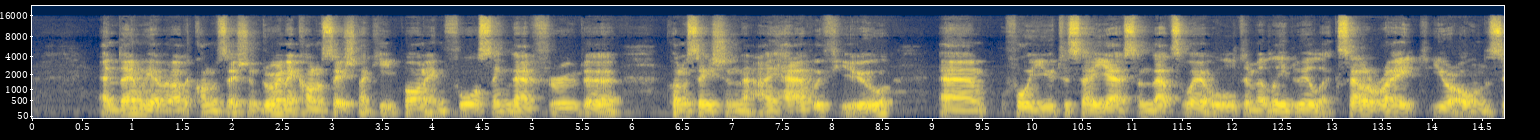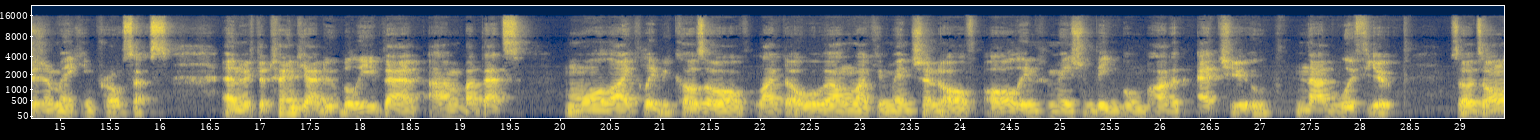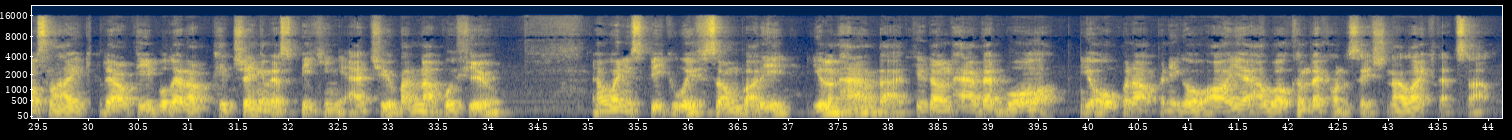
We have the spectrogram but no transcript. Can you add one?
And then we have another conversation. During a conversation, I keep on enforcing that through the conversation I have with you um, for you to say yes. And that's where ultimately it will accelerate your own decision making process. And with the 20, I do believe that, um, but that's more likely because of like the overwhelm like you mentioned of all the information being bombarded at you not with you so it's almost like there are people that are pitching and they're speaking at you but not with you and when you speak with somebody you don't have that. You don't have that wall up. You open up and you go oh yeah i welcome that conversation. I like that style.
